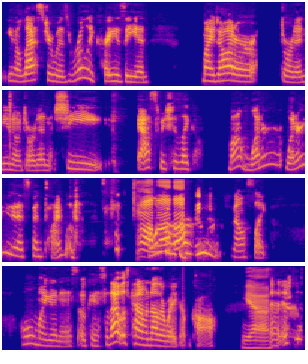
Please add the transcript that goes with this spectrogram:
You know, last year was really crazy, and my daughter Jordan, you know Jordan, she asked me, she's like, "Mom, when are when are you going to spend time with us?" I wanna go to Aw. the beach. And I was like, "Oh my goodness." Okay, so that was kind of another wake up call. Yeah. And it's just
